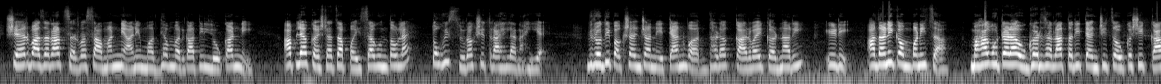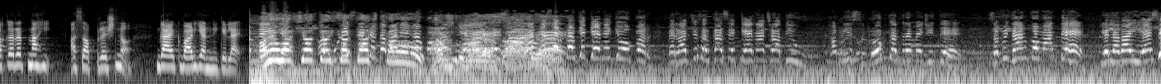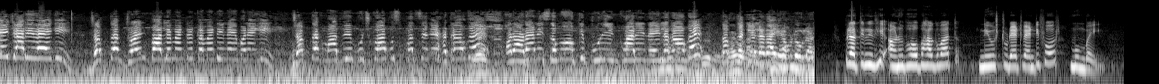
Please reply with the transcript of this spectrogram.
शेअर बाजारात सर्वसामान्य आणि मध्यम वर्गातील लोकांनी आपल्या कष्टाचा पैसा गुंतवलाय तोही सुरक्षित राहिला नाहीये. विरोधी पक्षांच्या नेत्यांवर धडक कारवाई करणारी ईडी. अदानी कंपनीचा महाघोटाळा उघड झाला तरी त्यांची चौकशी का करत नाही असा प्रश्न गायकवाड यांनी केलाय. अरे वर्षा कैसा सच करो राज्य सरकार के कहने के ऊपर मैं राज्य सरकार से कहना चाहती हूँ हम इस लोकतंत्र में जीते हैं संविधान को मानते हैं ये लड़ाई ऐसे ही जारी रहेगी जब तक ज्वाइंट पार्लियामेंट्री कमेटी नहीं बनेगी जब तक माधवी बुच को आप उस पद से नहीं हटाओगे और अडानी समूह की पूरी इंक्वायरी नहीं लगाओगे तब तक ये लड़ाई हम लोग लड़ Anubhav Bhagwat news today twenty four Mumbai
